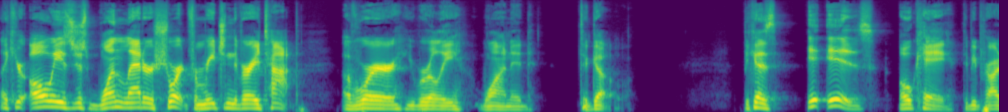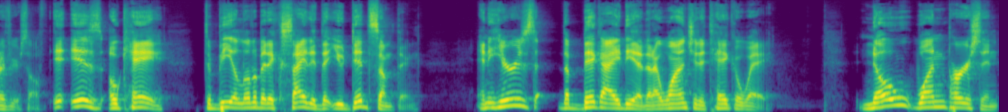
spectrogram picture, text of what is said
Like you're always just one ladder short from reaching the very top of where you really wanted to go. Because it is okay to be proud of yourself. It is okay to be a little bit excited that you did something. And here's the big idea that I want you to take away no one person,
